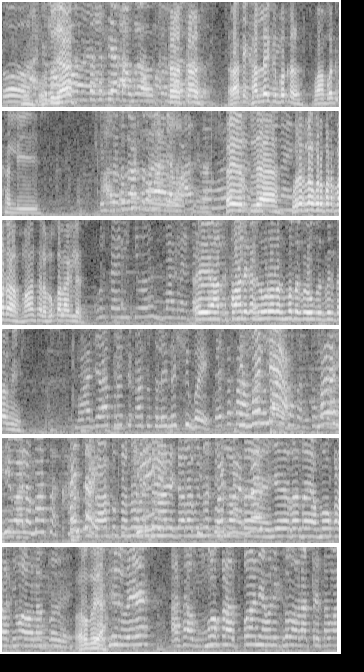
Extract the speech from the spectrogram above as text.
हो. तुझ्या? तसंच येत आहो गं, तळ सोमवारचं. तळ रात्री खाल्लंय की बकळ? वांबट खाल्ली. ए तुझ्या. उरक लवकर पटापटा. माणसाला भुका लागल्यात. उरकायली किंवा लागलाय ए आता पाणी कसं उडवलंच मतलब उगत बिन कामी माझ्या प्रत्येकाचं लय नशीब आहे. ती म्हणल्या मला हिवाळा मासा खायचा तुझं आहे, त्याला बी नशीब लागतंय. हे हृदय मोकळा ठेवावं लागतंय. हृदया. हिरवे असा मोकळा पाण्यावर ठेवावं लागतंय तेव्हा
